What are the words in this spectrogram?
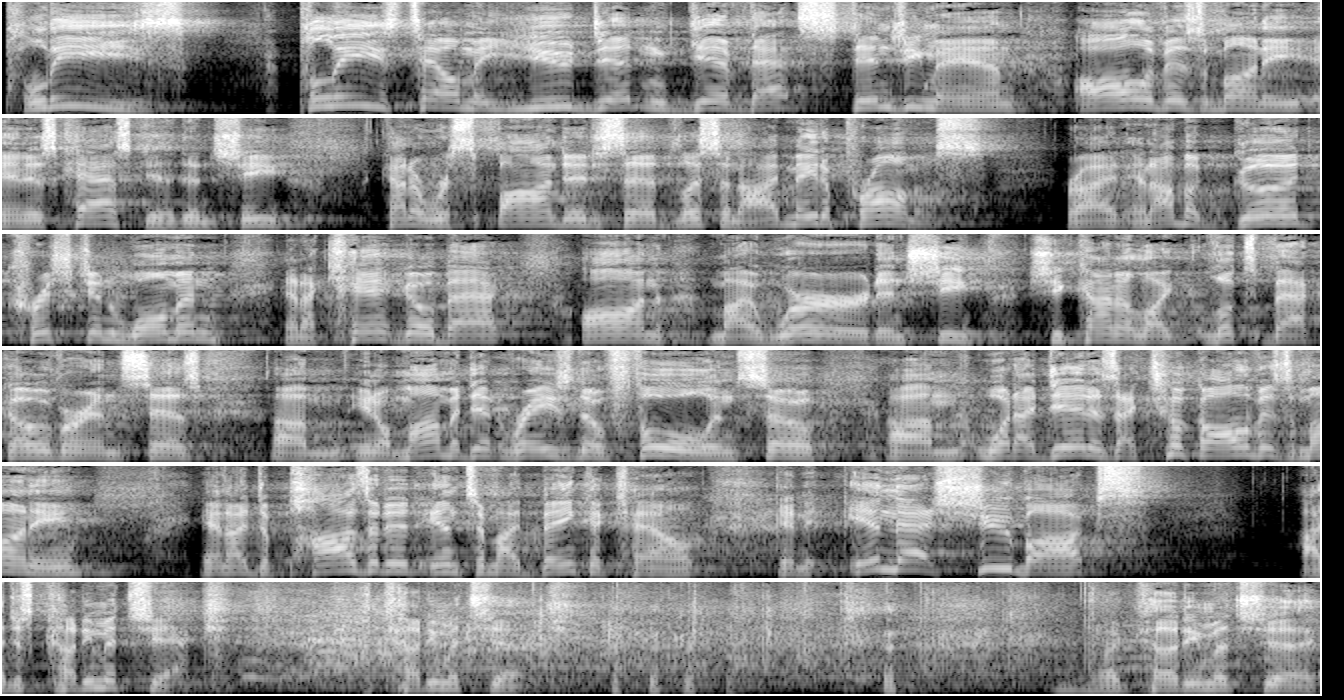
please, please tell me you didn't give that stingy man all of his money in his casket. And she kind of responded, said, listen, I made a promise right? And I'm a good Christian woman and I can't go back on my word. And she, she kind of like looks back over and says, um, you know, mama didn't raise no fool. And so um, what I did is I took all of his money and I deposited into my bank account. And in that shoebox, I just cut him a check. I cut him a check. I cut him a check.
